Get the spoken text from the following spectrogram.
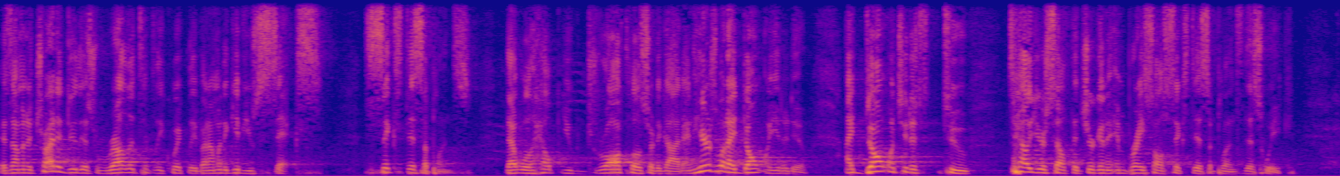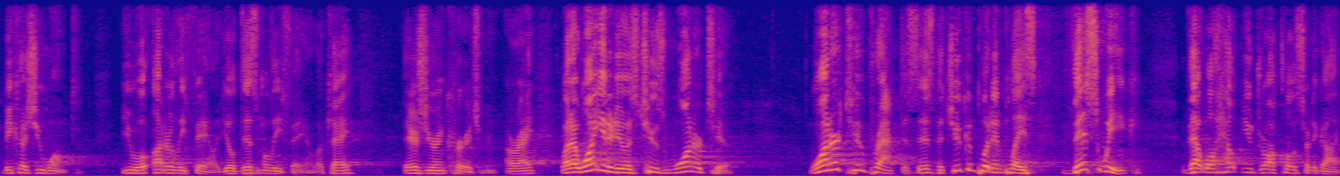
is I'm going to try to do this relatively quickly, but I'm going to give you six, six disciplines that will help you draw closer to God. And here's what I don't want you to do I don't want you to, to tell yourself that you're going to embrace all six disciplines this week because you won't. You will utterly fail. You'll dismally fail, okay? There's your encouragement, all right? What I want you to do is choose one or two. One or two practices that you can put in place this week that will help you draw closer to God.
